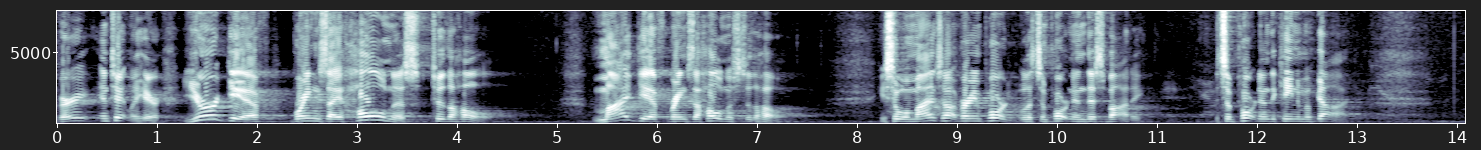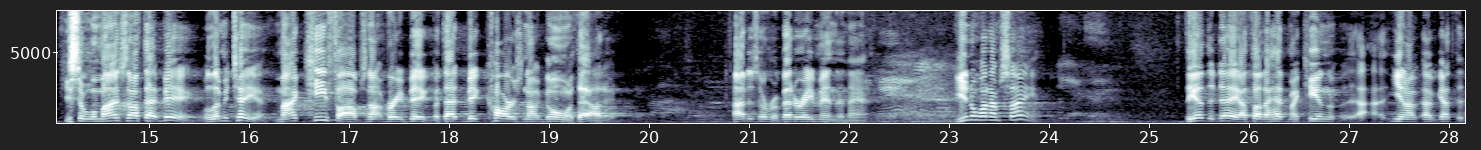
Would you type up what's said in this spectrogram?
very intently here, your gift brings a wholeness to the whole. My gift brings a wholeness to the whole. You say, well, mine's not very important. Well, it's important in this body, it's important in the kingdom of God. You say, well, mine's not that big. Well, let me tell you, my key fob's not very big, but that big car's not going without it. I deserve a better amen than that. You know what I'm saying? The other day, I thought I had my key in the, you know, I've got the,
